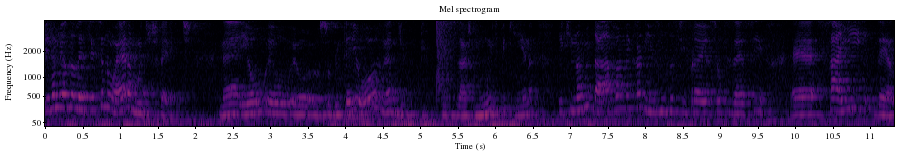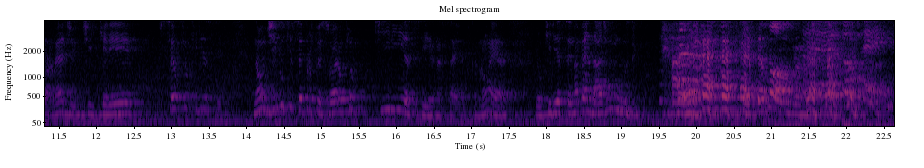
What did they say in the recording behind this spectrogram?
E na minha adolescência não era muito diferente. né? Eu, eu, eu, eu sou do interior, né? De, de uma cidade muito pequena e que não me dava mecanismos assim para se eu quisesse é, sair dela, né? De, de querer ser o que eu queria ser. Não digo que ser professor era o que eu queria ser nessa época, não era. Eu queria ser, na verdade, músico. Ah, é? Essa é nova pra mim. É, eu também.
